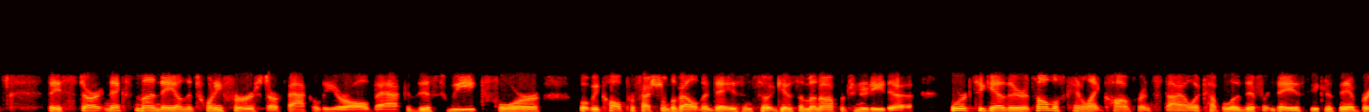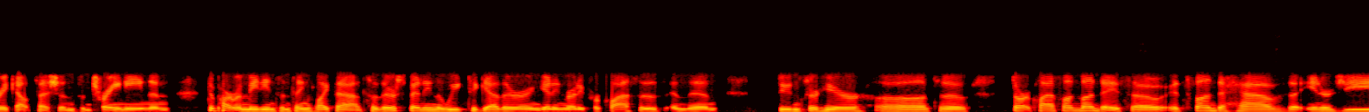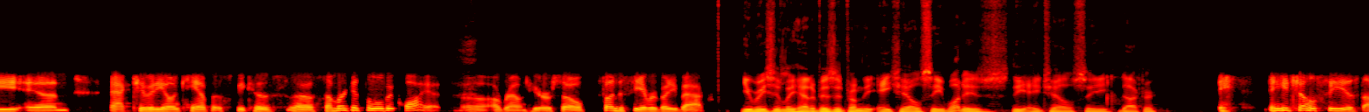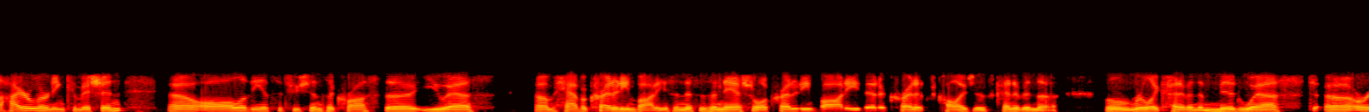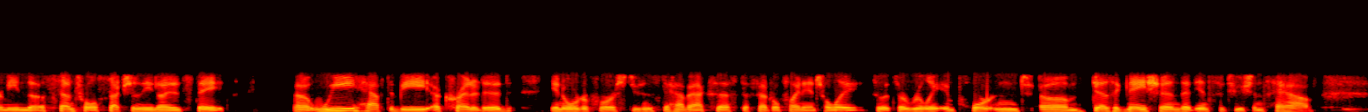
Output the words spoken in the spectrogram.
they start next Monday on the 21st. Our faculty are all back this week for what we call professional development days, and so it gives them an opportunity to work together. It's almost kind of like conference style, a couple of different days because they have breakout sessions and training and department meetings and things like that. So they're spending the week together and getting ready for classes, and then students are here uh, to start class on Monday. So it's fun to have the energy and activity on campus because uh, summer gets a little bit quiet uh, around here. So fun to see everybody back. You recently had a visit from the HLC. What is the HLC, Doctor? HLC is the Higher Learning Commission. Uh, all of the institutions across the U.S. Um, have accrediting bodies, and this is a national accrediting body that accredits colleges kind of in the really kind of in the Midwest, uh, or I mean the central section of the United States. Uh, we have to be accredited in order for our students to have access to federal financial aid. So it's a really important um, designation that institutions have.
